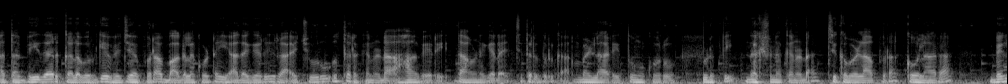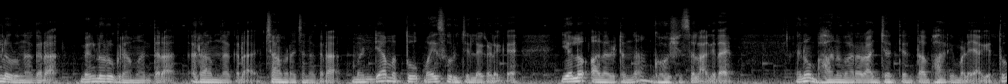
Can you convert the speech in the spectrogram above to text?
ಅತ್ತ ಬೀದರ್, ಕಲಬುರಗಿ, ವಿಜಯಪುರ, ಬಾಗಲಕೋಟೆ, ಯಾದಗಿರಿ, ರಾಯಚೂರು, ಉತ್ತರ ಕನ್ನಡ, ಹಾವೇರಿ, ದಾವಣಗೆರೆ, ಚಿತ್ರದುರ್ಗ, ಬಳ್ಳಾರಿ, ತುಮಕೂರು, ಉಡುಪಿ, ದಕ್ಷಿಣ ಕನ್ನಡ, ಚಿಕ್ಕಬಳ್ಳಾಪುರ, ಕೋಲಾರ, ಬೆಂಗಳೂರು ನಗರ, ಬೆಂಗಳೂರು ಗ್ರಾಮಾಂತರ, ರಾಮನಗರ, ಚಾಮರಾಜನಗರ, ಮಂಡ್ಯ ಮತ್ತು ಮೈಸೂರು ಜಿಲ್ಲೆಗಳಿಗೆ ಯೆಲ್ಲೋ ಅಲರ್ಟ್ ಅನ್ನು ಘೋಷಿಸಲಾಗಿದೆ. ಏನು ಭಾನುವಾರ ರಾಜ್ಯಾದ್ಯಂತ ಭಾರಿ ಮಳೆಯಾಗಿತ್ತು.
